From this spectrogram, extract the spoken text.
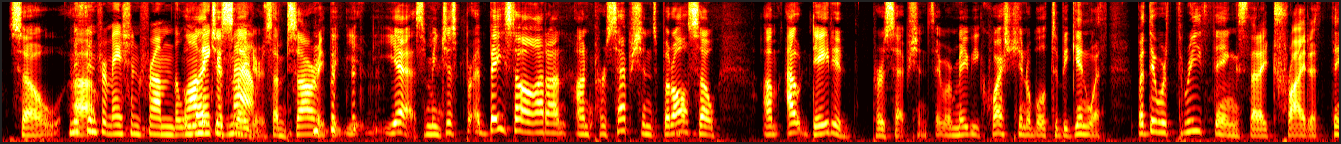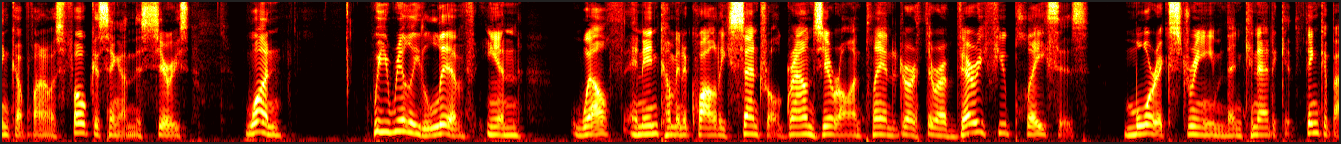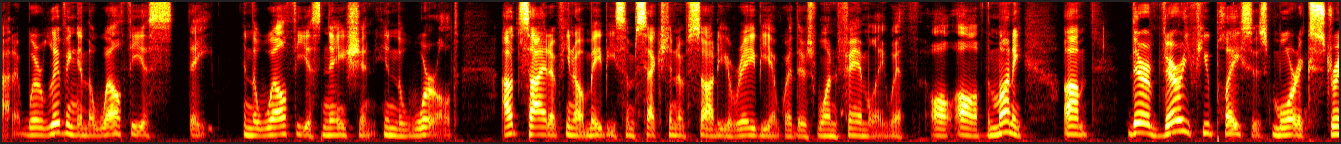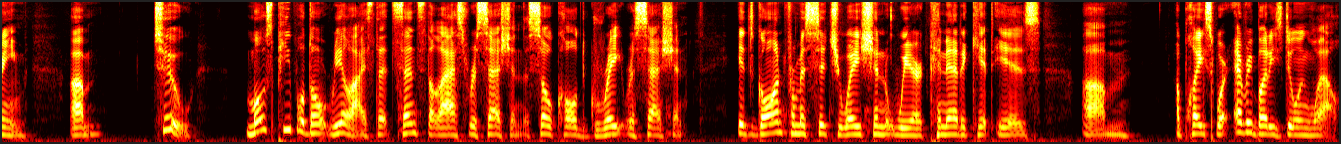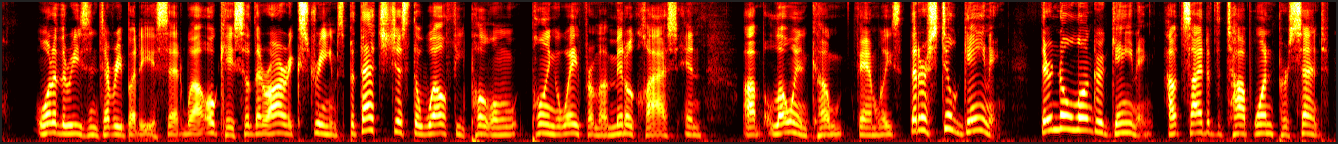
So uh, misinformation from the lawmakers' legislators. Mouths. I'm sorry, but y- yes, I mean just based a lot on on perceptions, but also um, outdated perceptions. They were maybe questionable to begin with. But there were three things that I try to think of when I was focusing on this series. One, we really live in wealth and income inequality central, ground zero on planet Earth. There are very few places more extreme than Connecticut. Think about it. We're living in the wealthiest state, in the wealthiest nation in the world outside of you know maybe some section of Saudi Arabia where there's one family with all, all of the money. Um, there are very few places more extreme. Um, two, most people don't realize that since the last recession, the so called Great Recession, it's gone from a situation where Connecticut is um, a place where everybody's doing well. One of the reasons everybody has said, well, okay, so there are extremes, but that's just the wealthy pulling, pulling away from a middle class and um, low income families that are still gaining. They're no longer gaining outside of the top 1%.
